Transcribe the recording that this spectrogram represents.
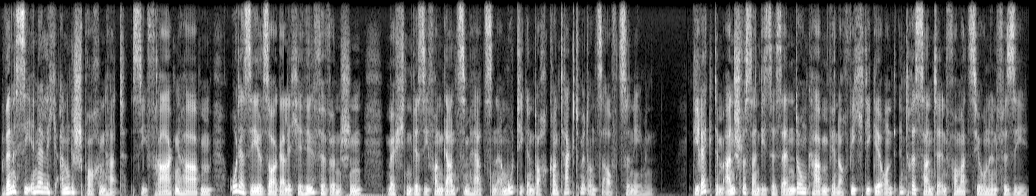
Wenn es Sie innerlich angesprochen hat, Sie Fragen haben oder seelsorgerliche Hilfe wünschen, möchten wir Sie von ganzem Herzen ermutigen, doch Kontakt mit uns aufzunehmen. Direkt im Anschluss an diese Sendung haben wir noch wichtige und interessante Informationen für Sie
